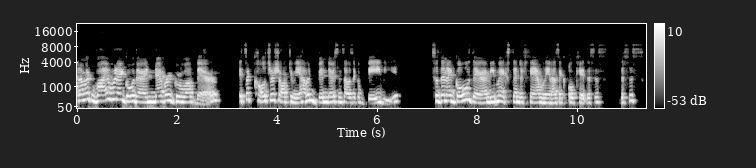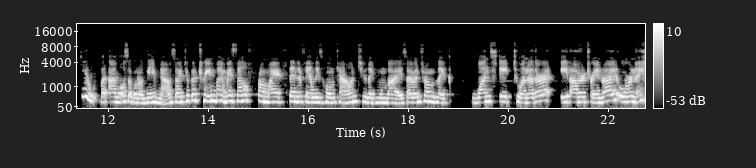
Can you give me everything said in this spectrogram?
I'm like, why would I go there? I never grew up there. It's a culture shock to me. I haven't been there since I was like a baby. So then I go there, I meet my extended family, and I was like, okay, this is this is cute, but I'm also to leave now. So I took a train by myself from my extended family's hometown to like Mumbai. So I went from like one state to another, eight hour train ride overnight.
